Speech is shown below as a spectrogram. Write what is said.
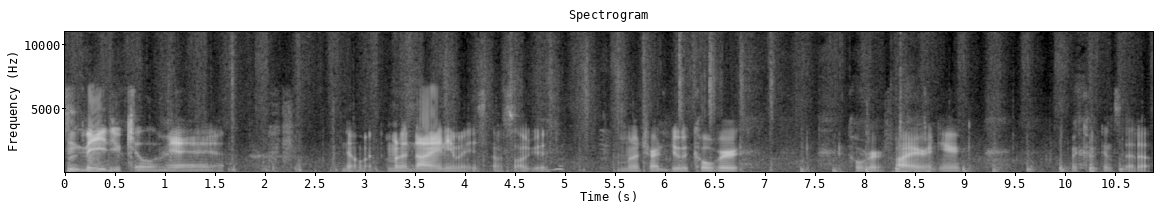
though. Made you kill him, yeah, yeah, yeah. No, I'm gonna die anyways. That's all good. I'm gonna try to do a covert, covert fire in here. My cooking setup.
